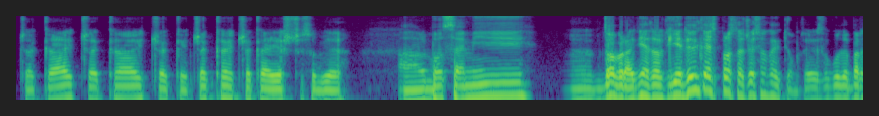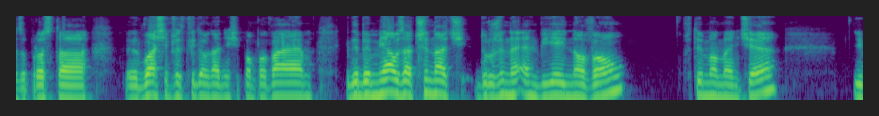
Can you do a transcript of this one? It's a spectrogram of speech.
Czekaj, czekaj, czekaj, czekaj, czekaj, jeszcze sobie. Albo Semi... Dobra, nie, to jedynka jest prosta, Jason Tatum. To jest w ogóle bardzo prosta. E, Właśnie przed chwilą na niej się pompowałem. Gdybym miał zaczynać drużynę NBA nową w tym momencie i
